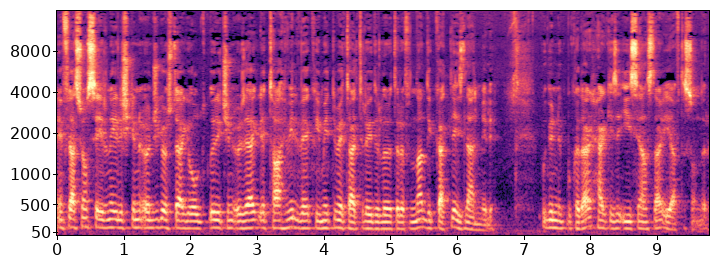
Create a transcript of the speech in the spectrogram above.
enflasyon seyrine ilişkin öncü gösterge oldukları için özellikle tahvil ve kıymetli metal traderları tarafından dikkatle izlenmeli. Bugünlük bu kadar. Herkese iyi seanslar, iyi hafta sonları.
